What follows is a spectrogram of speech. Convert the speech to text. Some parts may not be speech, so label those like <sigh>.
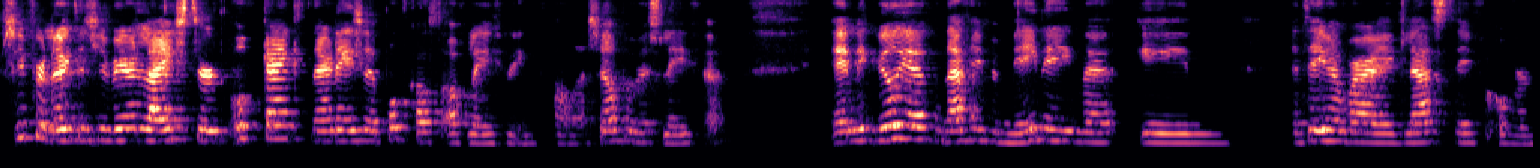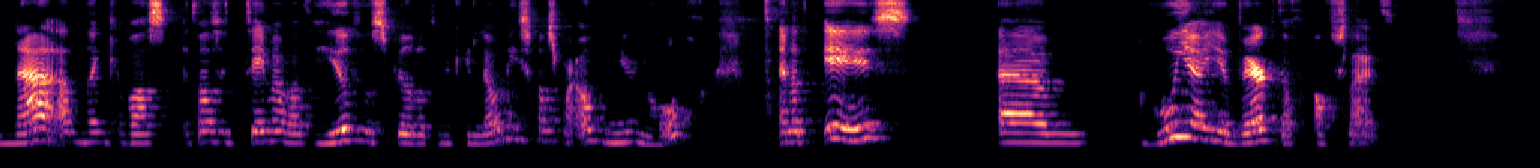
Super leuk dat je weer luistert of kijkt naar deze podcastaflevering van eh, Zelfbewust Leven. En ik wil je vandaag even meenemen in een thema waar ik laatst even over na aan denken was. Het was een thema wat heel veel speelde toen ik in Lonisch was, maar ook nu nog. En dat is ehm, hoe je je werkdag afsluit.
